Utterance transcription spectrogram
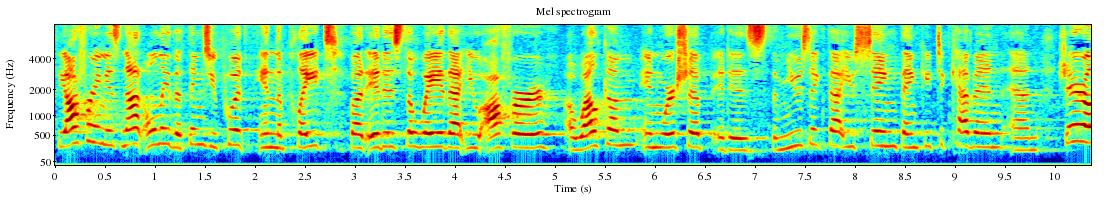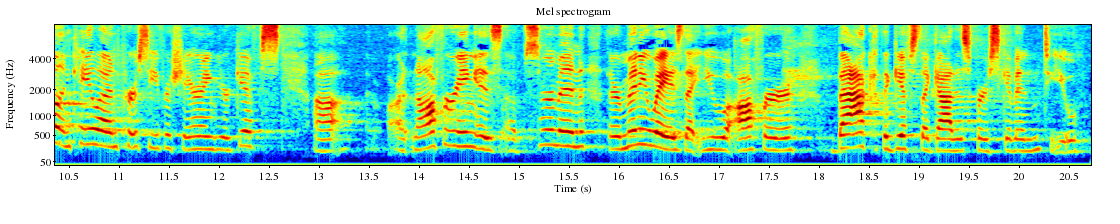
The offering is not only the things you put in the plate, but it is the way that you offer a welcome in worship. It is the music that you sing. Thank you to Kevin and Cheryl and Kayla and Percy for sharing your gifts. Uh, an offering is a sermon. There are many ways that you offer back the gifts that God has first given to you.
